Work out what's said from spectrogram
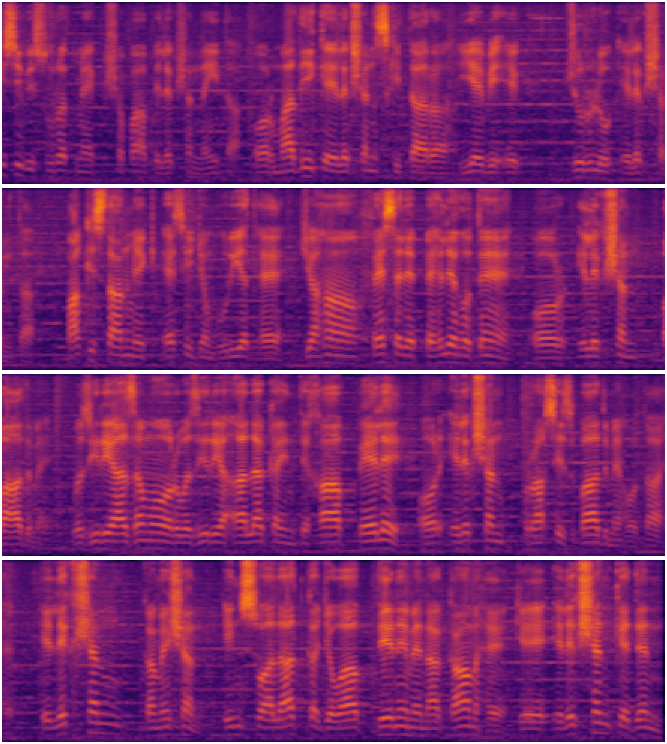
किसी भी सूरत में एक शफाफ इलेक्शन नहीं था और मादी के इलेक्शंस की तरह ये भी एक जुर्लू इलेक्शन था। पाकिस्तान में एक ऐसी जमहूरियत है जहाँ फैसले पहले होते हैं और इलेक्शन बाद में वज़ीर अजम और वज़ीर अला का इंतखब पहले और इलेक्शन प्रोसेस बाद में होता है। इलेक्शन कमीशन इन सवाल का जवाब देने में नाकाम है कि इलेक्शन के दिन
